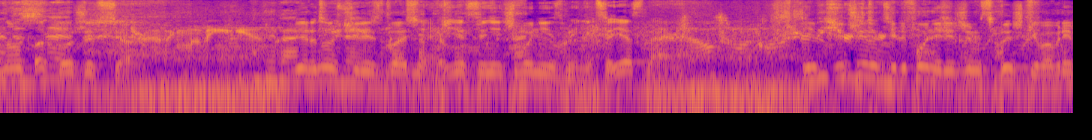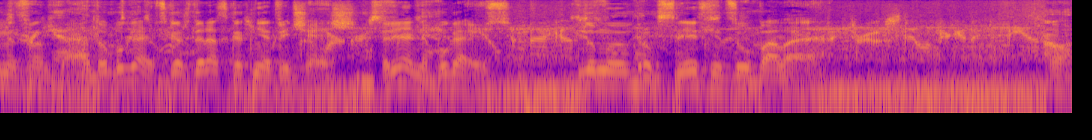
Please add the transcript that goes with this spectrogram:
Ну, похоже, все. Вернусь через два дня, если ничего не изменится, ясно? И включи на телефоне режим вспышки во время звонка, а то пугаюсь каждый раз, как не отвечаешь. Реально пугаюсь. Думаю, вдруг с лестницы упала. О,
